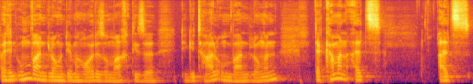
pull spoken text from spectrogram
bei den Umwandlungen, die man heute so macht, diese Digitalumwandlungen, da kann man als, als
